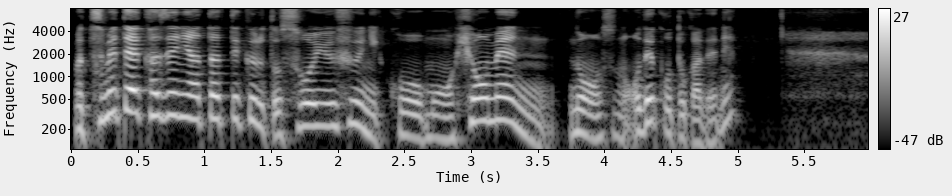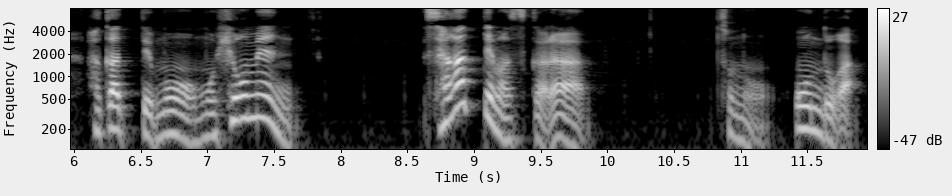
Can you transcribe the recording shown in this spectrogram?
まあ、冷たい風に当たってくるとそういうふうにこうもう表面のそのおでことかでね、測ってももう表面下がってますから、その温度が。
